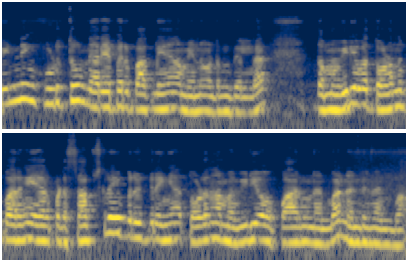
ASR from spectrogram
வின்னிங் கொடுத்தும் நிறைய பேர் பார்க்கலீங்கன்னா நம்ம என்ன பண்ணுறது தெரியல. நம்ம வீடியோவை தொடர்ந்து பாருங்கள் ஏகப்பட்ட சப்ஸ்கிரைப் இருக்கிறீங்க. தொடர்ந்து நம்ம வீடியோவை பாருங்கள் நண்பா. நன்றி நண்பா.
